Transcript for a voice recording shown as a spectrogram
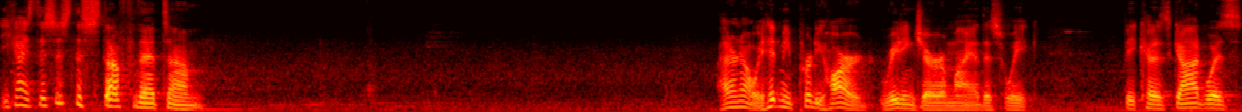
You guys, this is the stuff that. Um, I don't know, it hit me pretty hard reading Jeremiah this week because God was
